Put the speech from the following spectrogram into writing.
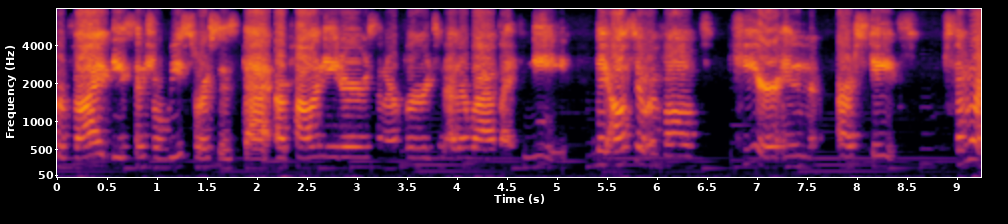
provide the essential resources that our pollinators and our birds and other wildlife need. They also evolved here in our state's somewhat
